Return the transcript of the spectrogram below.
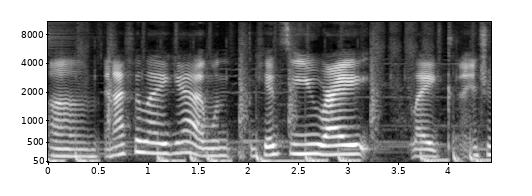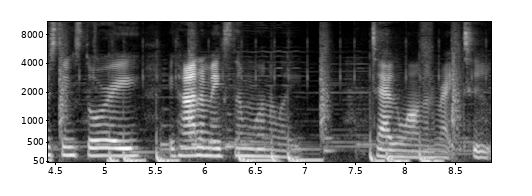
Um, and I feel like yeah, when the kids see you write like an interesting story, it kind of makes them want to like tag along and write too.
